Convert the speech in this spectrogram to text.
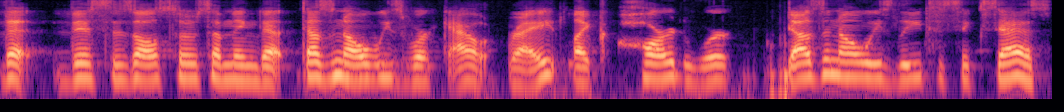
that this is also something that doesn't always work out, right? Like hard work doesn't always lead to success.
